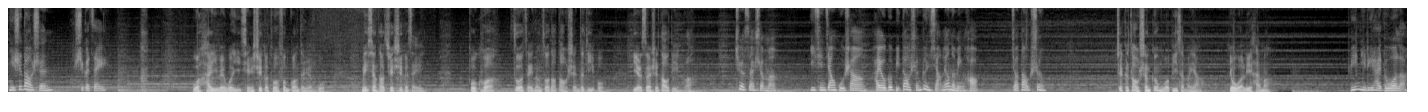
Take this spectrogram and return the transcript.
你是道神。是个贼，我还以为我以前是个多风光的人物，没想到却是个贼。不过做贼能做到道神的地步，也算是到顶了。这算什么？以前江湖上还有个比道神更响亮的名号，叫道圣。这个道圣跟我比怎么样？有我厉害吗？比你厉害多了。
